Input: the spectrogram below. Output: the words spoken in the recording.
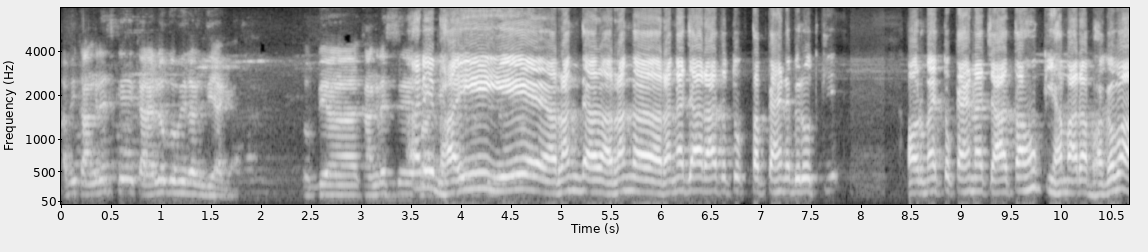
अभी कांग्रेस के कार्यालयों को भी रंग दिया गया। तो कांग्रेस से अरे भाई ये रंग रंग रंगा जा रहा था तो तब कहने विरोध किए। और मैं तो कहना चाहता हूँ कि हमारा भगवा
